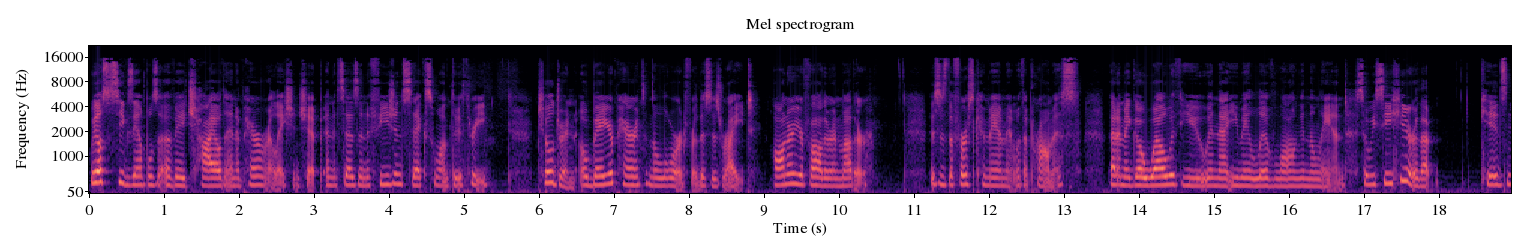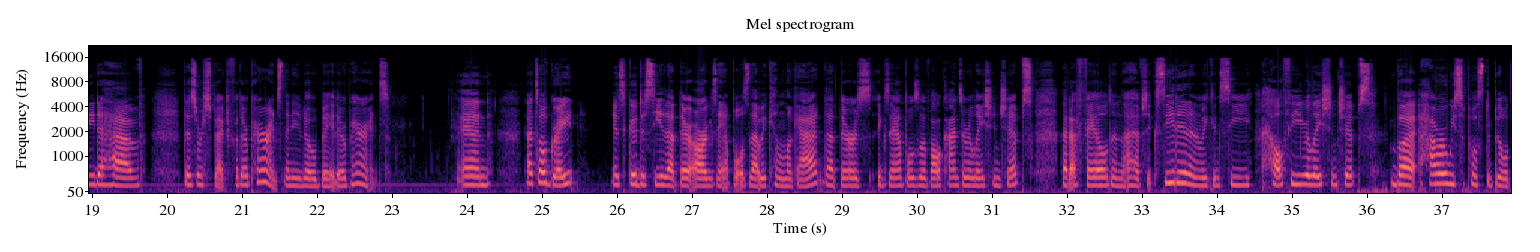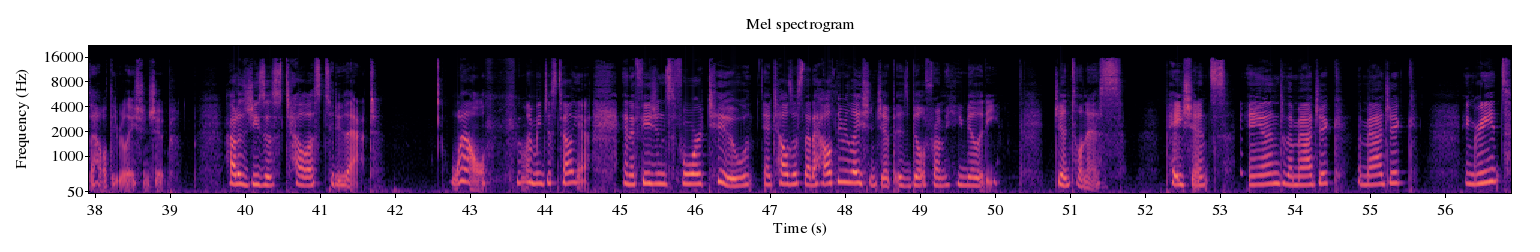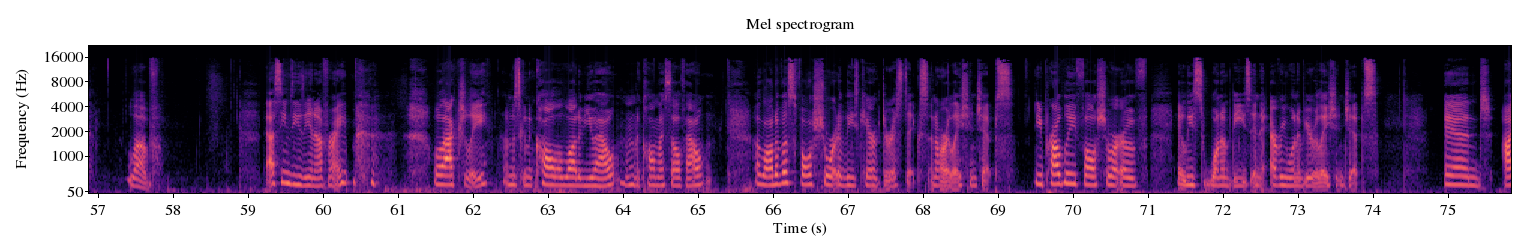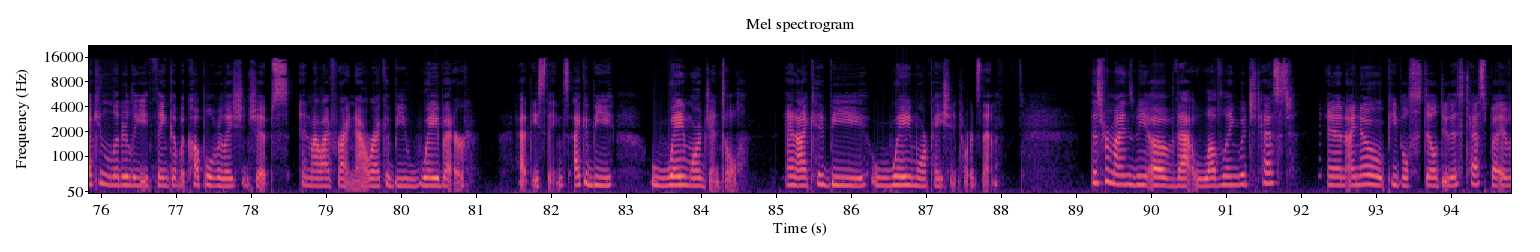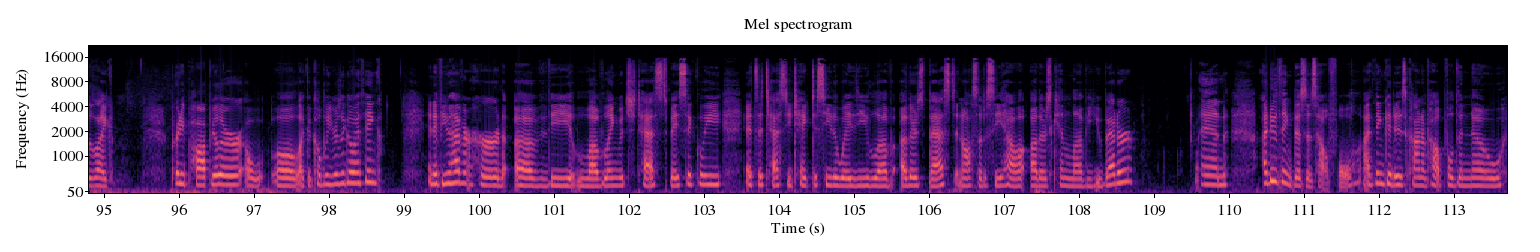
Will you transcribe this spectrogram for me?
We also see examples of a child and a parent relationship, and it says in Ephesians 6 1 through 3 Children, obey your parents in the Lord, for this is right. Honor your father and mother. This is the first commandment with a promise, that it may go well with you and that you may live long in the land. So we see here that kids need to have this respect for their parents, they need to obey their parents. And that's all great it's good to see that there are examples that we can look at, that there's examples of all kinds of relationships that have failed and that have succeeded, and we can see healthy relationships. But how are we supposed to build a healthy relationship? How does Jesus tell us to do that? Well, let me just tell you. In Ephesians 4 2, it tells us that a healthy relationship is built from humility, gentleness, patience, and the magic, the magic Ingredient love. That seems easy enough, right? well, actually, I'm just going to call a lot of you out. I'm going to call myself out. A lot of us fall short of these characteristics in our relationships. You probably fall short of at least one of these in every one of your relationships. And I can literally think of a couple relationships in my life right now where I could be way better at these things. I could be way more gentle and I could be way more patient towards them. This reminds me of that love language test, and I know people still do this test, but it was like pretty popular uh, like a couple years ago, I think. And if you haven't heard of the love language test, basically it's a test you take to see the ways you love others best and also to see how others can love you better. And I do think this is helpful. I think it is kind of helpful to know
